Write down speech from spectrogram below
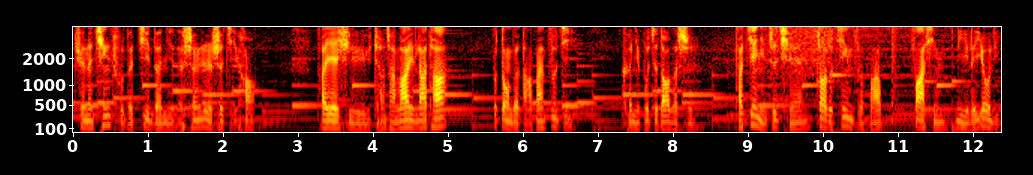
却能清楚地记得你的生日是几号。他也许常常邋里邋遢，不懂得打扮自己。可你不知道的是，他见你之前照着镜子把发型理了又理。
